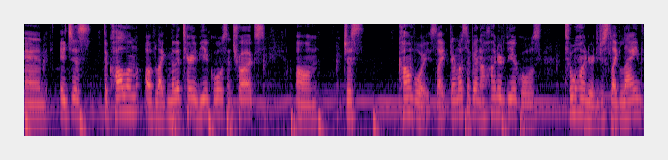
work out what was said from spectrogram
and it just the column of like military vehicles and trucks, um, just convoys. Like there must have been a hundred vehicles, two hundred, just like lined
